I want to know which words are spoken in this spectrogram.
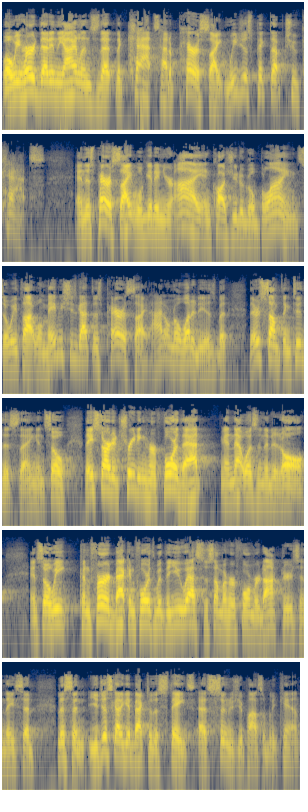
Well, we heard that in the islands that the cats had a parasite, and we just picked up two cats. And this parasite will get in your eye and cause you to go blind. So we thought, well, maybe she's got this parasite. I don't know what it is, but there's something to this thing. And so they started treating her for that, and that wasn't it at all. And so we conferred back and forth with the U.S. to some of her former doctors, and they said, listen, you just got to get back to the States as soon as you possibly can.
